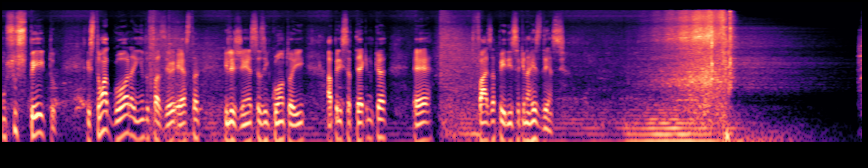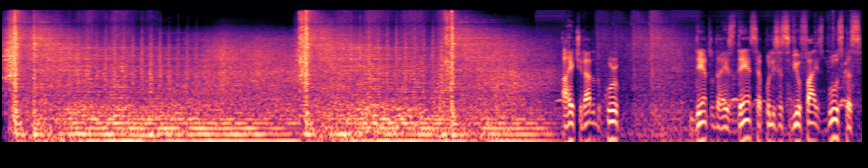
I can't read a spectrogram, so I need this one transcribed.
um suspeito. Estão agora indo fazer estas diligências, enquanto aí a perícia técnica é, faz a perícia aqui na residência. A retirada do corpo dentro da residência. A Polícia Civil faz buscas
